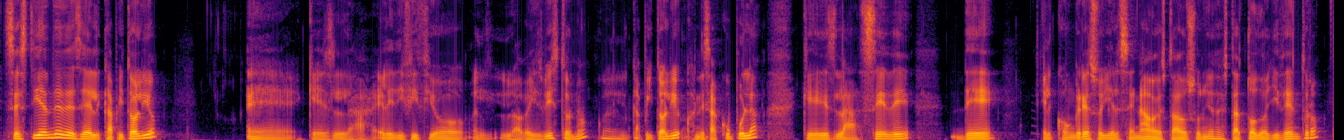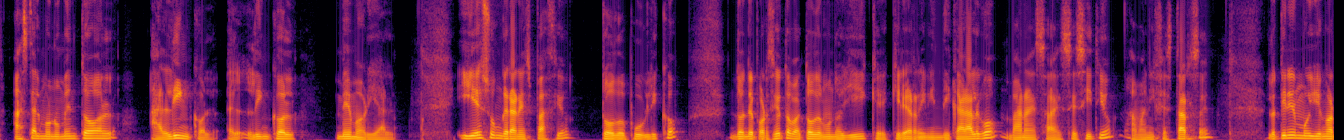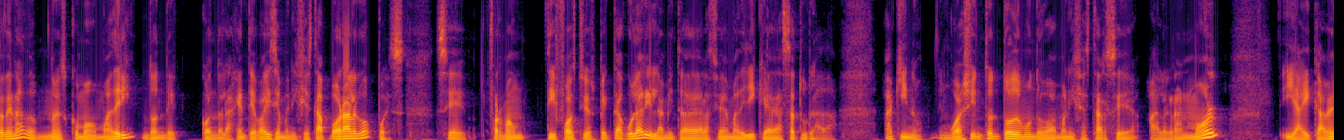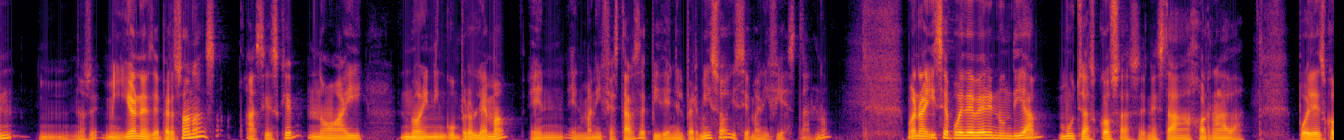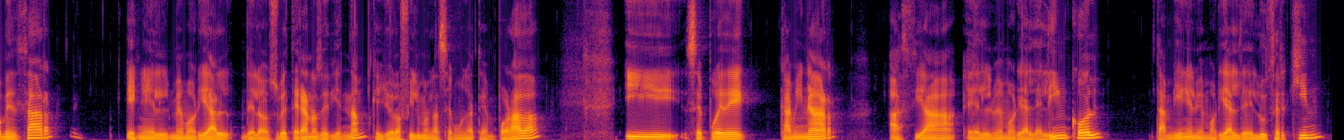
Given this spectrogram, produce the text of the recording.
Se extiende desde el Capitolio, eh, que es el edificio, lo habéis visto, ¿no? El Capitolio, con esa cúpula, que es la sede de el Congreso y el Senado de Estados Unidos, está todo allí dentro, hasta el monumento a Lincoln, el Lincoln Memorial. Y es un gran espacio, todo público, donde por cierto va todo el mundo allí que quiere reivindicar algo, van a ese sitio a manifestarse. Lo tienen muy bien ordenado, no es como Madrid, donde cuando la gente va y se manifiesta por algo, pues se forma un tifostio espectacular y la mitad de la ciudad de Madrid queda saturada. Aquí no, en Washington todo el mundo va a manifestarse al Gran Mall y ahí caben, mm, no sé, millones de personas, así es que no hay, no hay ningún problema en, en manifestarse, piden el permiso y se manifiestan, ¿no? Bueno, ahí se puede ver en un día muchas cosas en esta jornada. Puedes comenzar en el Memorial de los Veteranos de Vietnam, que yo lo filmo en la segunda temporada, y se puede caminar hacia el Memorial de Lincoln, también el Memorial de Luther King,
